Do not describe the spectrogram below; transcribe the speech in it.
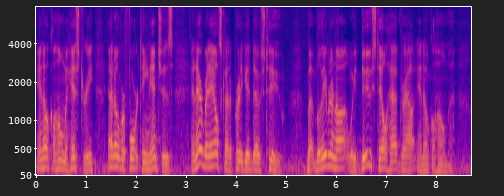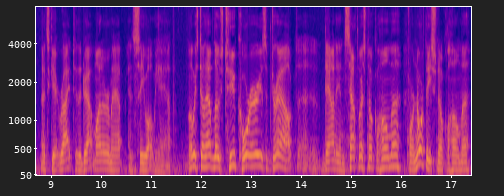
in Oklahoma history at over 14 inches, and everybody else got a pretty good dose too. But believe it or not, we do still have drought in Oklahoma. Let's get right to the drought monitor map and see what we have. Well, we still have those two core areas of drought uh, down in southwestern Oklahoma. For northeastern Oklahoma,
